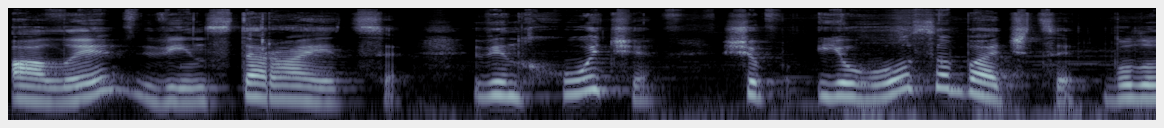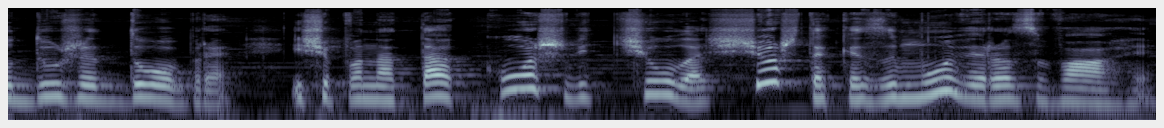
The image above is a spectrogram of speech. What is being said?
Але він старається, він хоче, щоб його собачці було дуже добре і щоб вона також відчула, що ж таке зимові розваги.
